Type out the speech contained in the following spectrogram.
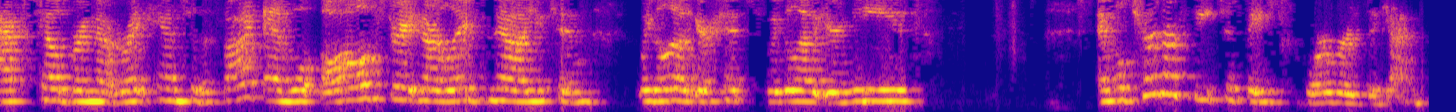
Exhale, bring that right hand to the thigh, and we'll all straighten our legs now. You can wiggle out your hips, wiggle out your knees, and we'll turn our feet to face forwards again.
